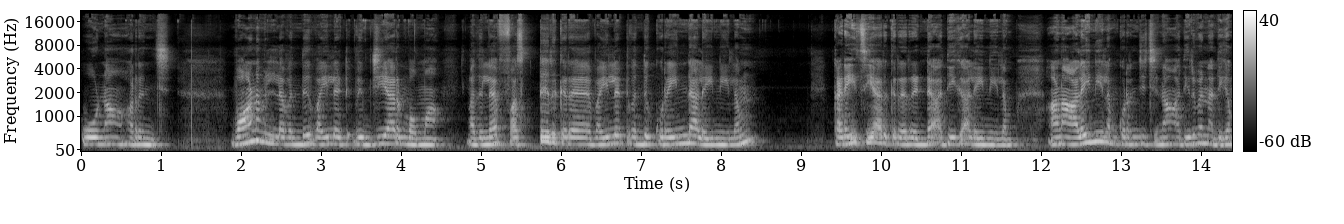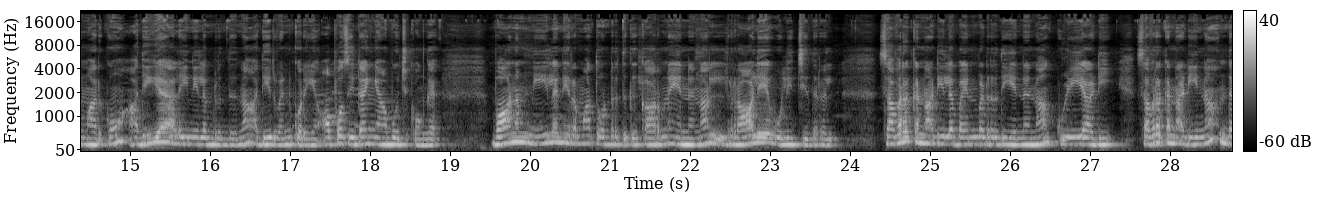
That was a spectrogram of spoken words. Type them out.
ஓனா ஆரஞ்சு வானவில்ல வந்து வைலட் விப்ஜியார் அதில் ஃபஸ்ட்டு இருக்கிற வைலட் வந்து குறைந்த அலைநீளம் கடைசியாக இருக்கிற ரெண்டு அதிக அலைநீளம். ஆனால் அலைநீளம் குறைஞ்சிச்சின்னா அதிர்வெண் அதிகமாக இருக்கும். அதிக அலைநீளம் இருந்ததுன்னா அதிர்வெண் குறையும். ஆப்போசிட்டாக ஞாபகம் வச்சுக்கோங்க. வானம் நீல நிறமாக தோன்றதுக்கு காரணம் என்னென்னா ராலே ஒளிச்சிதறல் சவர கண்ணாடியில் பயன்படுறது என்னென்னா குழியாடி. சவர கண்ணாடின்னா இந்த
